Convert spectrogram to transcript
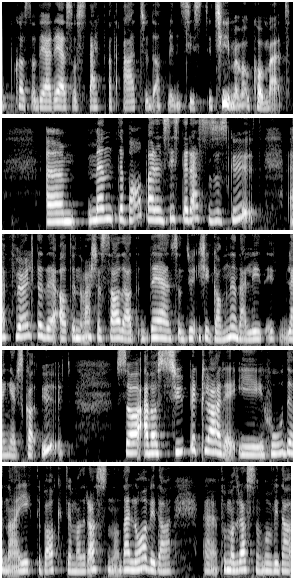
oppkast av diaré så sterkt at jeg trodde at min siste time var kommet. Um, men det var bare den siste resten som skulle ut. Jeg følte det at universet sa det at det som du ikke gagner deg lenger, skal ut. Så jeg var superklare i hodet når jeg gikk tilbake til madrassen. Og der lå vi da eh, på madrassen hvor vi da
